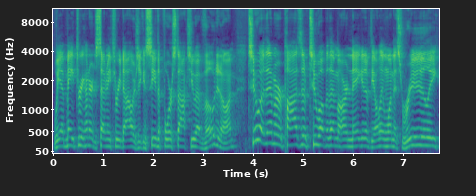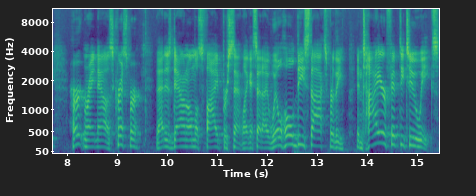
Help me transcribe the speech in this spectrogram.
we have made $373. You can see the four stocks you have voted on. Two of them are positive, two of them are negative. The only one that's really hurting right now is CRISPR. That is down almost 5%. Like I said, I will hold these stocks for the entire 52 weeks.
